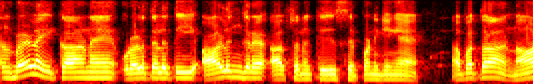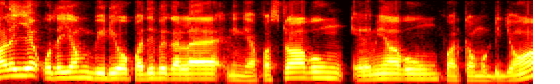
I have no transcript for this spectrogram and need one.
அந்த பெல் ஐக்கான ஆளுங்கிற ஆப்ஷனுக்கு செட் பண்ணிக்கங்க. அப்போ தான் நாளைய உதயம் வீடியோ பதிவுகளை நீங்கள் ஃபஸ்ட்டாகவும் எளிமையாகவும் பார்க்க முடியும்.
